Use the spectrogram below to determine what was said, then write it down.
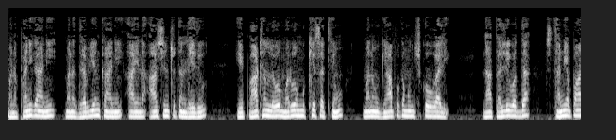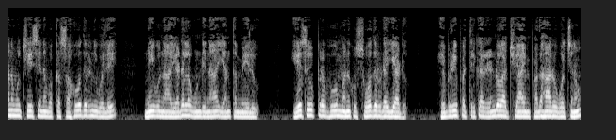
మన పని గాని మన ద్రవ్యం కాని ఆయన ఆశించటం లేదు. ఈ పాఠంలో మరో ముఖ్య సత్యం మనం జ్ఞాపకముంచుకోవాలి. నా తల్లి వద్ద స్తన్యపానము చేసిన ఒక సహోదరుని వలె నీవు నా ఎడల ఉండినా ఎంత మేలు. యేసు ప్రభు మనకు సోదరుడయ్యాడు. హెబ్రీ పత్రిక రెండో అధ్యాయం పదహారో వచనం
